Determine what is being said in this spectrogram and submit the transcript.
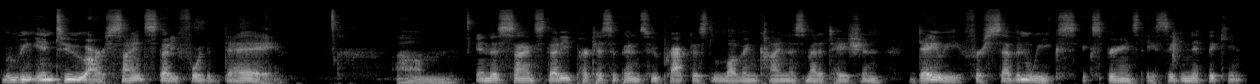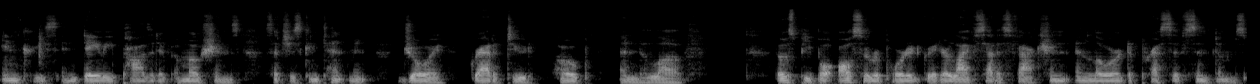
Moving into our science study for the day. Um, in this science study, participants who practiced loving kindness meditation daily for seven weeks experienced a significant increase in daily positive emotions such as contentment, joy, gratitude, hope, and love. Those people also reported greater life satisfaction and lower depressive symptoms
